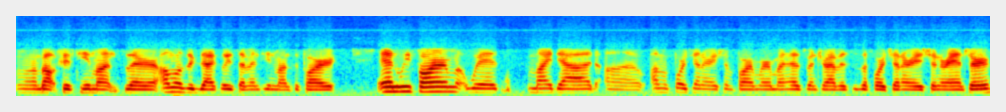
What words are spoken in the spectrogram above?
about 15 months. They're almost exactly 17 months apart. And we farm with my dad. Uh, I'm a fourth generation farmer. My husband Travis is a fourth generation rancher.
